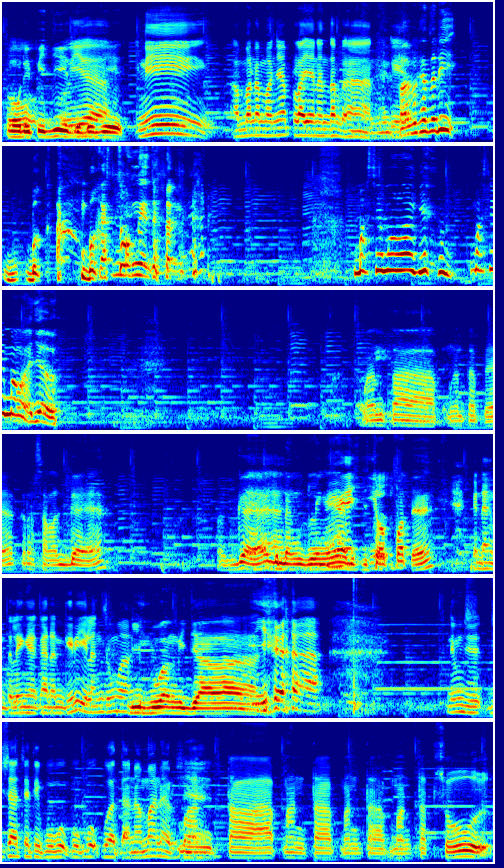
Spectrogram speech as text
Mau dipijit, oh iya. dipijit. Ini apa namanya pelayanan tambahan mungkin. Tapi kan tadi bek- bekas conge. Masih mau lagi, masih mau aja loh. Mantap, mantap ya, kerasa lega ya. Lega ya, Ya. gendang telinganya habis dicopot ya. Kedang telinga kanan kiri hilang semua. Dibuang di jalan. Iya. Ini bisa jadi pupuk-pupuk buat tanaman harusnya. Mantap, mantap, mantap, mantap, Soul.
